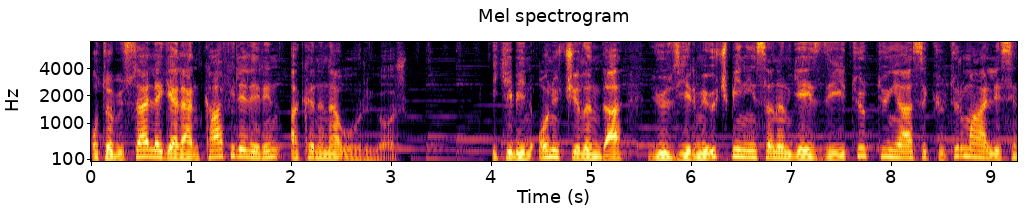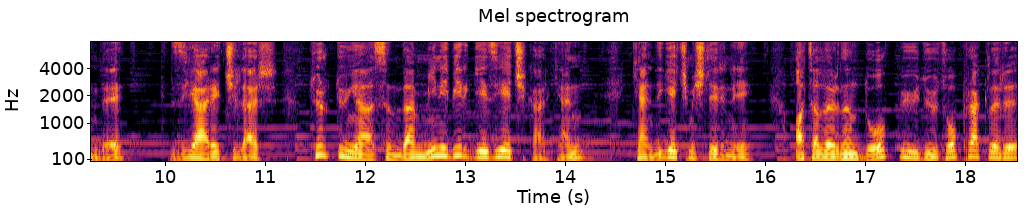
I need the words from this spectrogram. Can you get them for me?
otobüslerle gelen kafilelerin akınına uğruyor. 2013 yılında 123 bin insanın gezdiği Türk Dünyası Kültür Mahallesi'nde ziyaretçiler Türk dünyasında mini bir geziye çıkarken kendi geçmişlerini, atalarının doğup büyüdüğü toprakları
